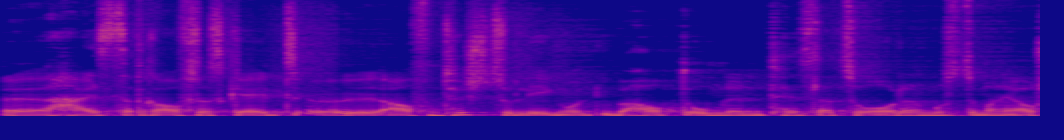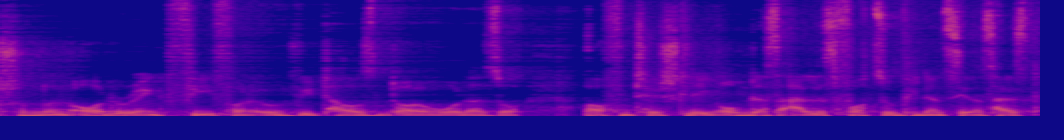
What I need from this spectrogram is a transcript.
äh, heiß darauf, das Geld äh, auf den Tisch zu legen. Und überhaupt, um einen Tesla zu ordern, musste man ja auch schon ein Ordering-Fee von irgendwie 1000 Euro oder so auf den Tisch legen, um das alles fortzufinanzieren. Das heißt,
